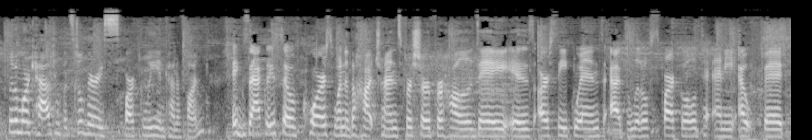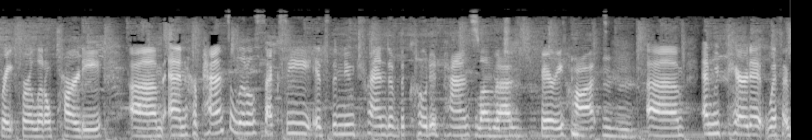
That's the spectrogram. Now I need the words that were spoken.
A little more casual, but still very sparkly and kind of fun. Exactly. So, of course, one of the hot trends for sure for holiday is our sequins. Adds a little sparkle to any outfit. Great for a little party. Um, and her pants a little sexy. It's the new trend of the coated pants, Love which that. is very hot. Mm-hmm. Um, and we paired it with a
